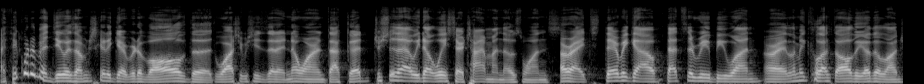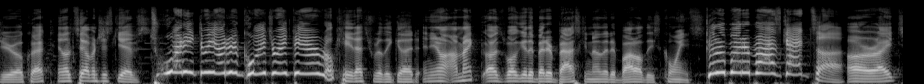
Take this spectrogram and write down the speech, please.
I think what I'm gonna do is I'm just gonna get rid of all of the washing machines that I know aren't that good, just so that we don't waste our time on those ones. All right, there we go. That's the ruby one. All right, let me collect all the other laundry real quick, and let's see how much this gives. 2,300 coins right there. Okay, that's really good. And you know, I might as well get a better basket now that I bought all these coins. Get a better basket. All right,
